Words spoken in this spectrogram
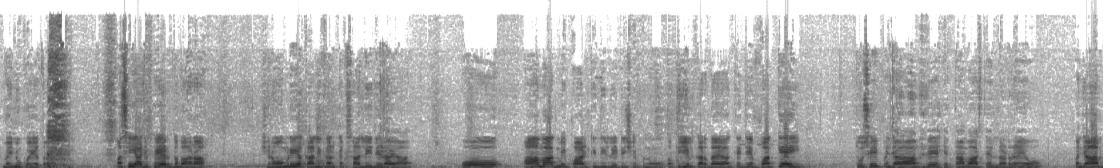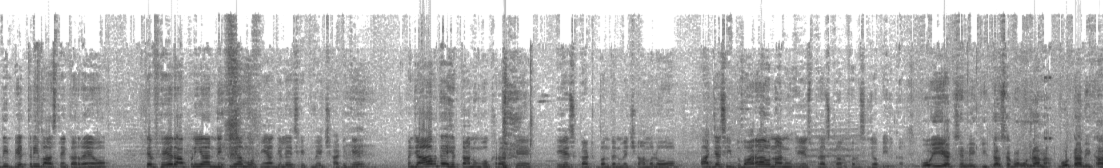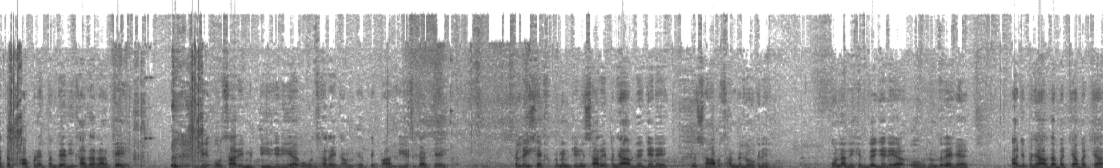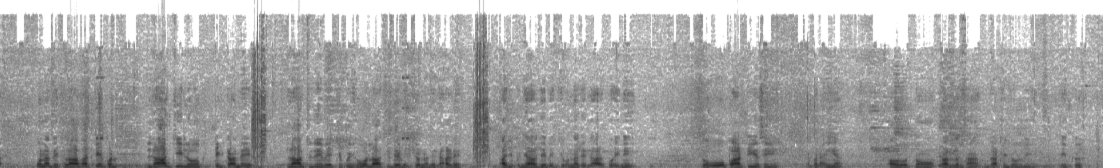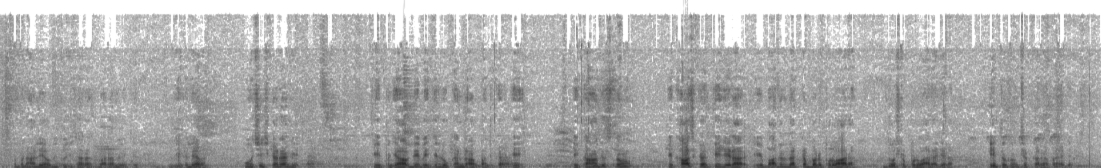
ਮੈਨੂੰ ਕੋਈ ਇਤਰਾਜ਼ ਨਹੀਂ। ਅਸੀਂ ਅੱਜ ਫੇਰ ਦੁਬਾਰਾ ਸ਼੍ਰੋਮਣੀ ਅਕਾਲੀ ਦਲ ਟਕਸਾਲੀ ਜਿਹੜਾ ਆ, ਉਹ ਆਮ ਆਦਮੀ ਪਾਰਟੀ ਦੀ ਲੀਡਰਸ਼ਿਪ ਨੂੰ ਅਪੀਲ ਕਰਦਾ ਆ ਕਿ ਜੇ ਵਾਕਿਆ ਹੀ ਤੁਸੀਂ ਪੰਜਾਬ ਦੇ ਹਿੱਤਾਂ ਵਾਸਤੇ ਲੜ ਰਹੇ ਹੋ, ਪੰਜਾਬ ਦੀ ਬਿਹਤਰੀ ਵਾਸਤੇ ਕਰ ਰਹੇ ਹੋ, ਤੇ ਫਿਰ ਆਪਣੀਆਂ ਨਿੱਕੀਆਂ ਮੋਟੀਆਂ ਗਿਲੇ ਛਿਕਵੇ ਛੱਡ ਕੇ ਪੰਜਾਬ ਦੇ ਹਿੱਤਾਂ ਨੂੰ ਮੁੱਖ ਰੱਖ ਕੇ ਇਸ ਗਠਬੰਧਨ ਵਿੱਚ ਸ਼ਾਮਲ ਹੋ। ਅੱਜ ਅਸੀਂ ਦੁਬਾਰਾ ਉਹਨਾਂ ਨੂੰ ਇਸ ਪ੍ਰੈਸ ਕਾਨਫਰੰਸ 'ਚ ਅਪੀਲ ਕਰਦੇ ਕੋਈ ਐਕਸ਼ਨ ਨਹੀਂ ਕੀਤਾ ਸਗੋਂ ਉਹਨਾਂ ਨਾਲ ਵੋਟਾਂ ਦੀ ਖਾਤਰ, ਆਪਣੇ ਧੰਦੇ ਦੀ ਖਾਤਰ ਰਲ ਕੇ ਤੇ ਉਹ ਸਾਰੀ ਮਿੱਟੀ ਜਿਹੜੀ ਆ, ਉਹ ਸਾਰੇ ਕੰਮ ਦੇ ਉੱਤੇ ਪਾਤੀ ਇਸ ਕਰਕੇ ਇਕੱਲੇ ਸਿੱਖ ਕਮਿਊਨਿਟੀ ਨਹੀਂ, ਸਾਰੇ ਪੰਜਾਬ ਦੇ ਜਿਹੜੇ ਇਨਸਾਫ ਸੰਦ ਲੋਕ ਨੇ, ਉਹਨਾਂ ਦੇ ਹਿਰਦੇ ਜਿਹੜੇ ਆ, ਉਹ ਵਲੁੰਦਰੇ ਗਏ। ਅੱਜ ਪੰਜਾਬ ਦਾ ਬੱਚਾ ਬੱਚਾ, ਉਹਨਾਂ ਦੇ ਖਿਲਾਫ ਆ ਕੇ ਪਰ ਲਾਲਚੀ ਲੋਕ ਟਿਕਟਾਂ ਦੇ ਲਾਲਚ ਦੇ ਵਿੱਚ, ਕੋਈ ਹੋਰ ਲਾਲਚ ਦੇ ਵਿੱਚ ਉਹਨਾਂ ਦੇ ਨਾਲ ਨੇ। ਅੱਜ ਪੰਜਾਬ ਦੇ ਵਿੱਚ ਉਹਨਾਂ ਦੇ ਨਾਲ ਕੋਈ ਨਹੀਂ। ਸੋ ਉਹ ਪਾਰਟੀ ਅਸੀਂ ਬਣਾਈ ਆ, ਔਰ ਉਹ ਤੋਂ ਕੱਲ ਅਸਾਂ ਗੱਠਜੋੜ ਵੀ ਇੱਕ ਬਣਾ ਲਿਆ ਉਹ ਵੀ ਤੁਸੀਂ ਸਾਰਾ ਅਖਬਾਰਾਂ ਦੇ ਵਿੱਚ ਵੇਖ ਲਿਆ ਵਾ। ਕੋਸ਼ਿਸ਼ ਕਰਾਂਗੇ ਕਿ ਪੰਜਾਬ ਦੇ ਵਿੱਚ ਲੋਕਾਂ ਨੂੰ ਰਾਮਬੰਦ ਕਰਕੇ ਤੇ ਕਾਂਗਰਸ ਤੋਂ ਤੇ ਖਾਸ ਕਰਕੇ ਜਿਹੜਾ ਇਹ ਬਾਦਲ ਦਾ ਟੱਬਰ ਪਰਿਵਾਰ ਆ, ਦੁਸ਼ਟ ਪਰਿਵਾਰ ਆ ਜਿਹੜਾ, ਇਹ ਤੋਂ ਛੁਟਕਾਰਾ ਪਾਇਆ ਜਾਵੇ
